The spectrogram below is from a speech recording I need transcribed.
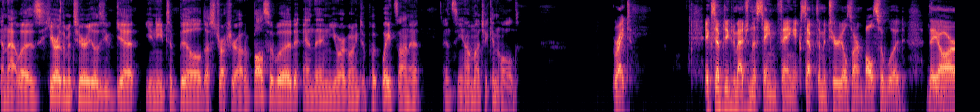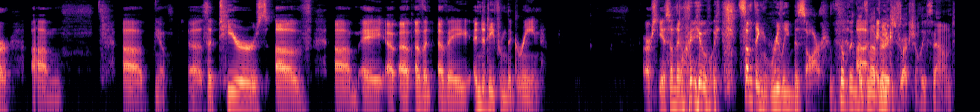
and that was here are the materials you get. You need to build a structure out of balsa wood, and then you are going to put weights on it and see how much it can hold. Right. Except you can imagine the same thing, except the materials aren't balsa wood. They mm-hmm. are, um, uh, you know, uh, the tiers of um, a, a, of an of a entity from the green, or something like you, something really bizarre. Something that's uh, not uh, very structurally sound.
